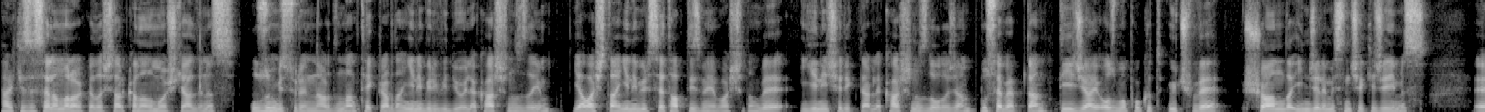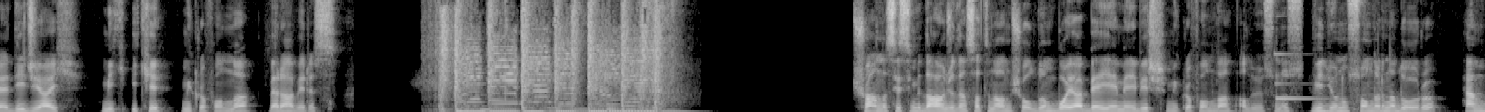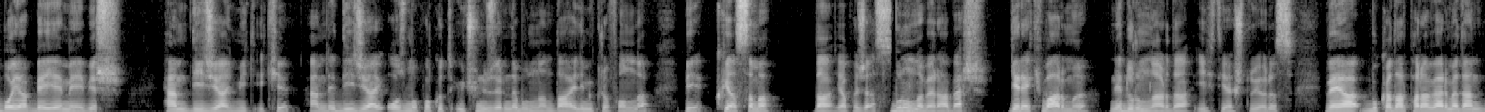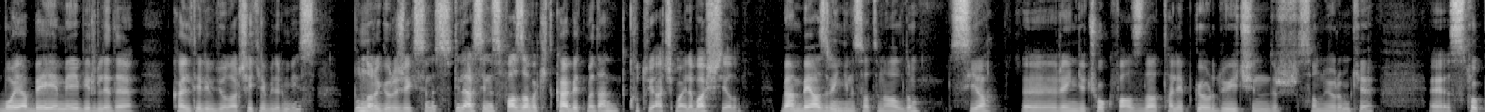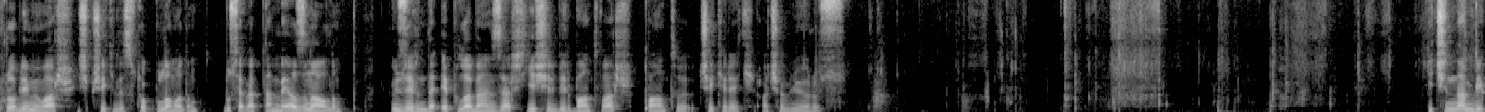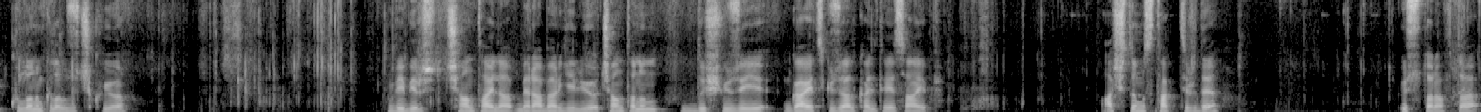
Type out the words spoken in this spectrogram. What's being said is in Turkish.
Herkese selamlar arkadaşlar. Kanalıma hoş geldiniz. Uzun bir sürenin ardından tekrardan yeni bir video ile karşınızdayım. Yavaştan yeni bir setup dizmeye başladım ve yeni içeriklerle karşınızda olacağım. Bu sebepten DJI Osmo Pocket 3 ve şu anda incelemesini çekeceğimiz e, DJI Mic 2 mikrofonla beraberiz. Şu anda sesimi daha önceden satın almış olduğum Boya BM1 mikrofondan alıyorsunuz. Videonun sonlarına doğru hem Boya BM1 hem DJI Mic 2 hem de DJI Osmo Pocket 3'ün üzerinde bulunan dahili mikrofonla bir kıyaslama da yapacağız. Bununla beraber gerek var mı? Ne durumlarda ihtiyaç duyarız? Veya bu kadar para vermeden Boya BM1 ile de kaliteli videolar çekebilir miyiz? Bunları göreceksiniz. Dilerseniz fazla vakit kaybetmeden kutuyu açmayla başlayalım. Ben beyaz rengini satın aldım. Siyah e, rengi çok fazla talep gördüğü içindir sanıyorum ki. E, stok problemi var. Hiçbir şekilde stok bulamadım. Bu sebepten beyazını aldım. Üzerinde Apple'a benzer yeşil bir bant var. Bantı çekerek açabiliyoruz. İçinden bir kullanım kılavuzu çıkıyor. Ve bir çantayla beraber geliyor. Çantanın dış yüzeyi gayet güzel kaliteye sahip. Açtığımız takdirde üst tarafta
